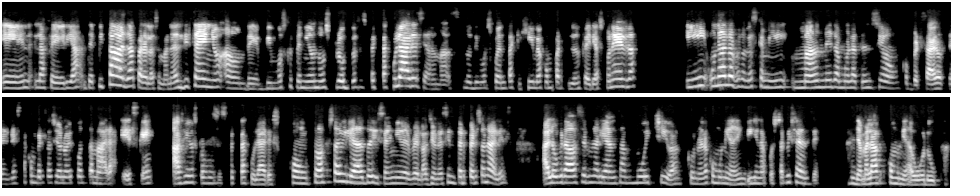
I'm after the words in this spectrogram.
en la feria de Pitaya para la Semana del Diseño, a donde vimos que tenía unos productos espectaculares y además nos dimos cuenta que Jimmy ha compartido en ferias con ella. Y una de las razones que a mí más me llamó la atención conversar o tener esta conversación hoy con Tamara es que hace unas cosas espectaculares. Con todas sus habilidades de diseño y de relaciones interpersonales, ha logrado hacer una alianza muy chiva con una comunidad indígena costarricense se llama la comunidad Boruca.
